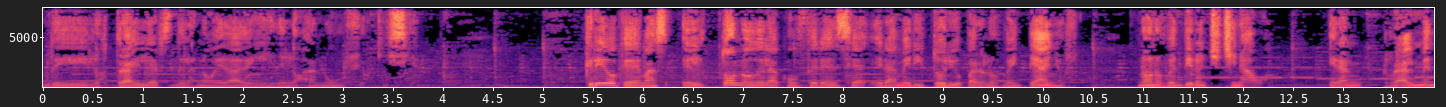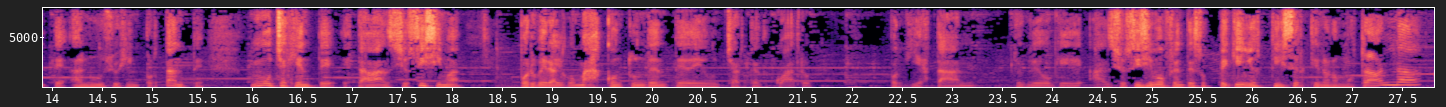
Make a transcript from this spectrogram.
de los trailers, de las novedades y de los anuncios que hicieron. Creo que además el tono de la conferencia era meritorio para los 20 años. No nos vendieron Chichinagua eran realmente anuncios importantes. Mucha gente estaba ansiosísima por ver algo más contundente de Uncharted 4, porque ya estaban, yo creo que ansiosísimos frente a esos pequeños teasers que no nos mostraban nada.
